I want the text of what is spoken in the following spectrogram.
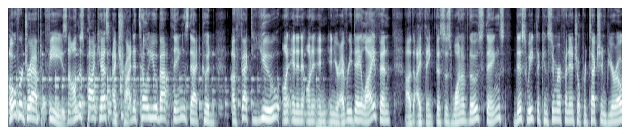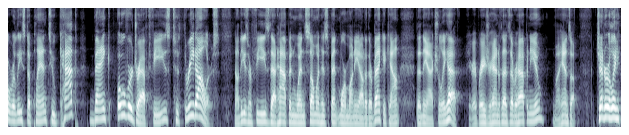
Overdraft fees. Now, on this podcast, I try to tell you about things that could affect you on in on in, in your everyday life, and uh, I think this is one of those things. This week, the Consumer Financial Protection Bureau released a plan to cap bank overdraft fees to three dollars. Now, these are fees that happen when someone has spent more money out of their bank account than they actually have. Raise your hand if that's ever happened to you. My hand's up. Generally,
